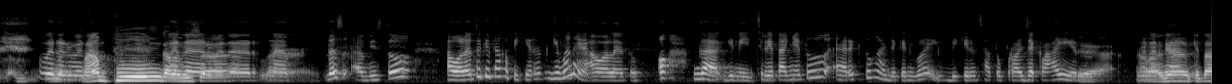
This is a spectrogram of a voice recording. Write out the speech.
Bener-bener. nabung kalau Bener, bisa bener. Nah, terus abis itu awalnya tuh kita kepikiran gimana ya awalnya tuh? Oh enggak gini ceritanya tuh Erik tuh ngajakin gue bikin satu project lain. ya, Bener awalnya kan? kita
